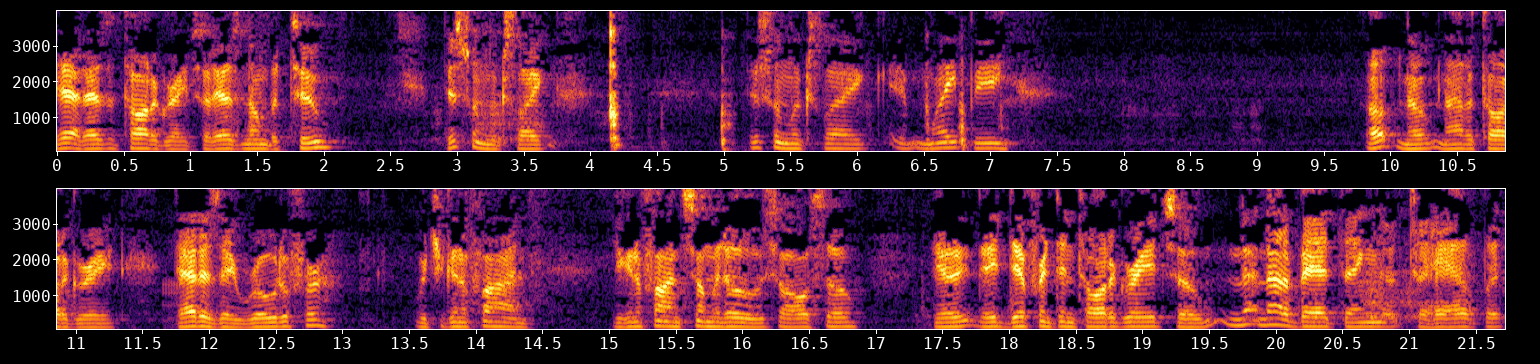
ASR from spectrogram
Yeah, there's a tardigrade. So there's number two. This one looks like, this one looks like it might be, oh, no, not a tardigrade. That is a rotifer, which you're going to find, you're going to find some of those also. They're, they're different than tardigrades, so not, not a bad thing to have, but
